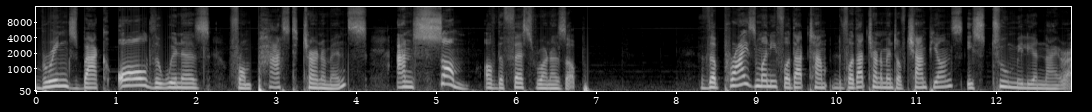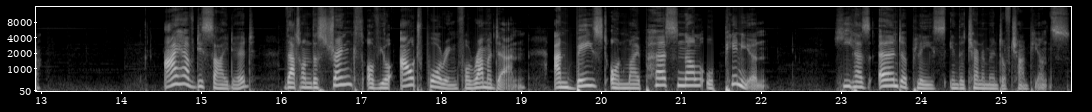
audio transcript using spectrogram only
brings back all the winners from past tournaments and some of the first runners up. The prize money for that for that tournament of champions is 2 million naira. I have decided that on the strength of your outpouring for Ramadan and based on my personal opinion, he has earned a place in the Tournament of Champions.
